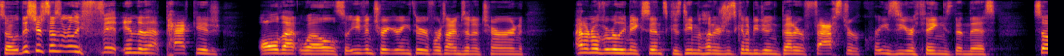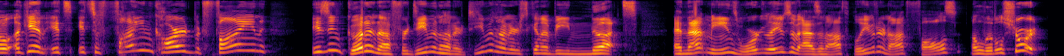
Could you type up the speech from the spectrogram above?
so this just doesn't really fit into that package all that well. So even triggering three or four times in a turn, I don't know if it really makes sense because Demon Hunter is just going to be doing better, faster, crazier things than this. So again, it's it's a fine card, but fine isn't good enough for Demon Hunter. Demon Hunter is going to be nuts. And that means Warglaives of Azzinoth, believe it or not, falls a little short.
